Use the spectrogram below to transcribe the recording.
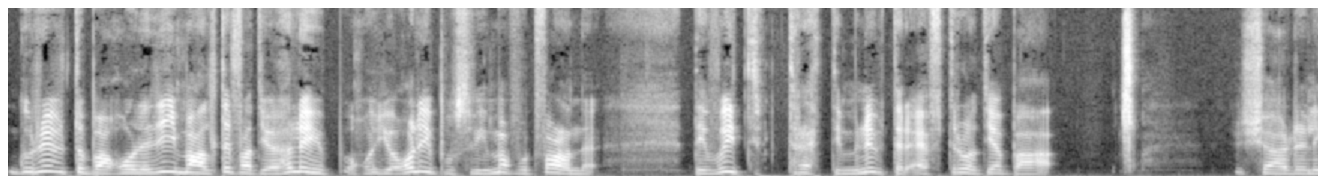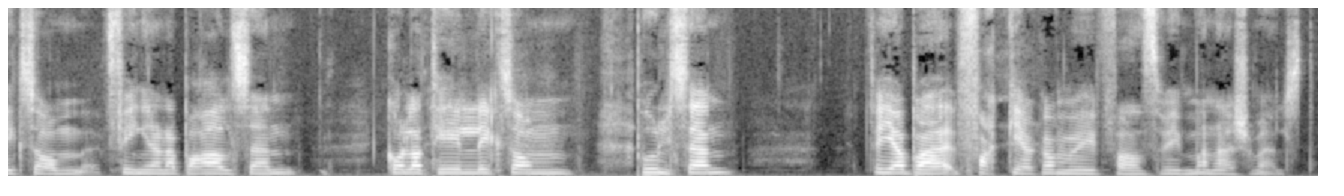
går ut och bara håller i alltid för att jag håller ju, jag håller ju på att svimma fortfarande. Det var ju typ 30 minuter efteråt. Jag bara körde liksom fingrarna på halsen. Kolla till liksom pulsen. För jag bara fuck jag kommer ju fan svimma när som helst.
